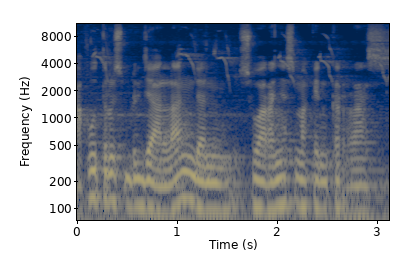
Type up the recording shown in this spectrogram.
Aku terus berjalan dan suaranya semakin keras.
